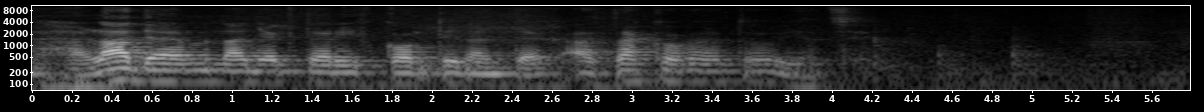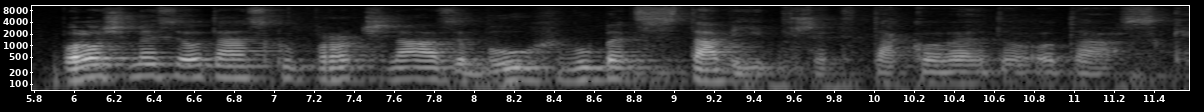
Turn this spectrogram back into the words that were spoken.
hladem na některých kontinentech a takovéto věci. Položme si otázku, proč nás Bůh vůbec staví před takovéto otázky.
